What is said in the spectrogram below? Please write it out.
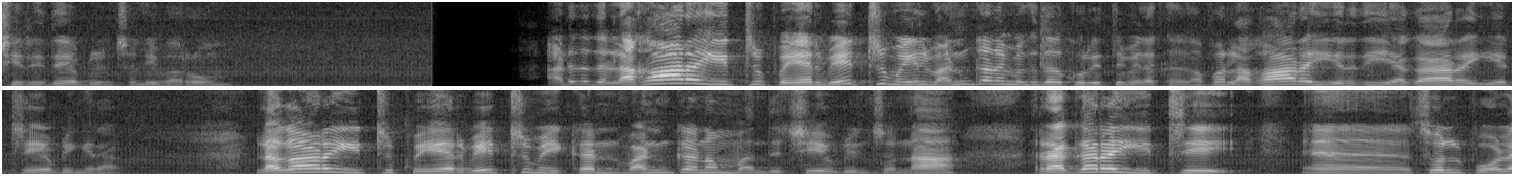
சிறிது அப்படின்னு சொல்லி வரும். அடுத்தது லகார ஈற்று பெயர் வேற்றுமையில் வன்கண மிகுதல் குறித்து விளக்குங்கப்போ லகார இறுதி எகார இயற்றே அப்படிங்கிறாங்க. லகார ஈற்று பெயர் வேற்றுமை கண் வன்கணம் வந்துச்சு அப்படின்னு சொன்னால் ரகர ஈற்று சொல் போல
